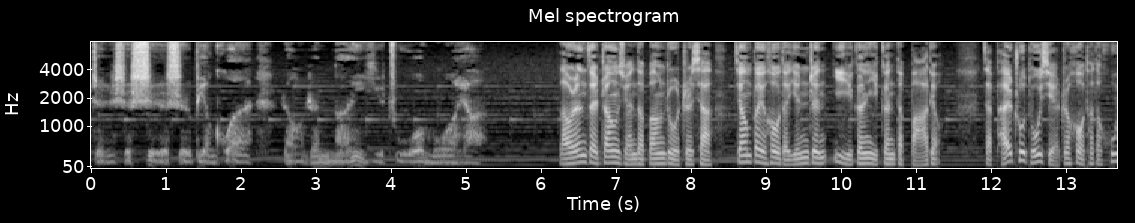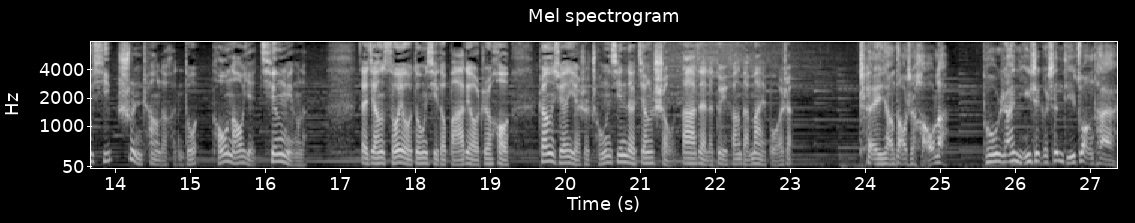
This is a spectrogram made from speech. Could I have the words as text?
真是世事变幻，让人难以琢磨呀。老人在张璇的帮助之下，将背后的银针一根一根的拔掉，在排出毒血之后，他的呼吸顺畅了很多，头脑也清明了。在将所有东西都拔掉之后，张璇也是重新的将手搭在了对方的脉搏上。这样倒是好了，不然你这个身体状态，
